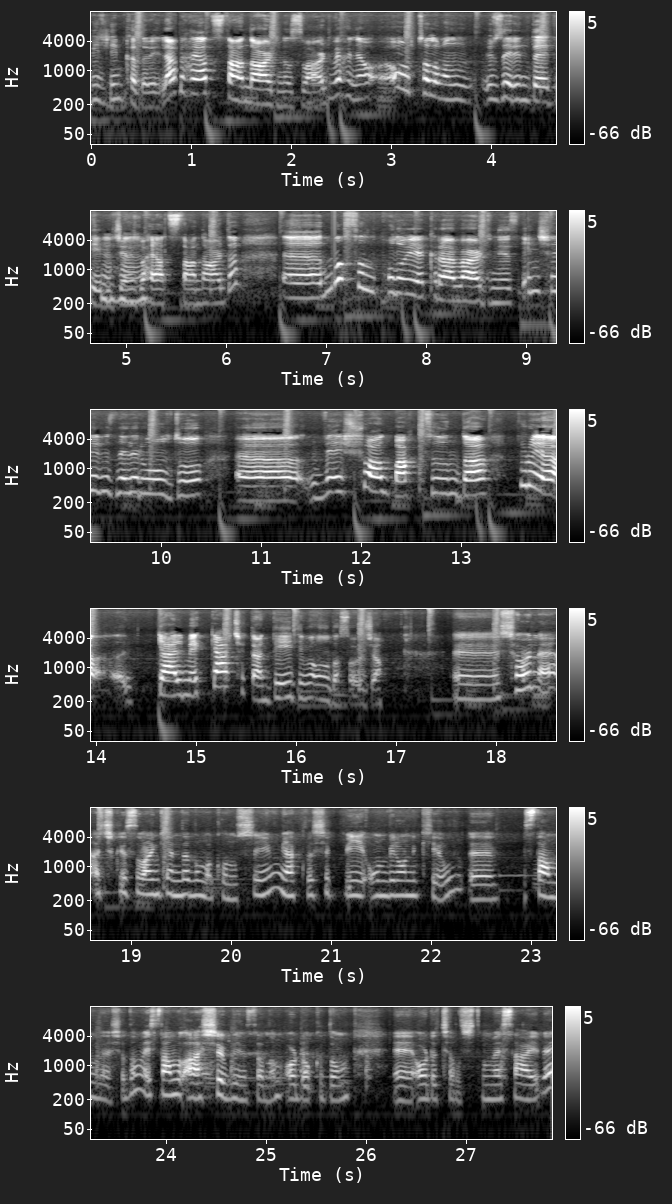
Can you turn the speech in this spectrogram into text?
bildiğim kadarıyla bir hayat standardınız vardı ve hani ortalamanın üzerinde diyebileceğiniz Hı hı. bir hayat standardı. Ee, Nasıl Polonya'ya karar verdiniz? Endişeleriniz neler oldu? Ee, Ve şu an baktığında buraya e, gelmek gerçekten değdi mi onu da soracağım. Ee, şöyle açıkçası ben kendi adıma konuşayım. Yaklaşık bir 11-12 yıl e, İstanbul'da yaşadım ve İstanbul aşığı bir insanım. Orada okudum, e, orada çalıştım vesaire.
